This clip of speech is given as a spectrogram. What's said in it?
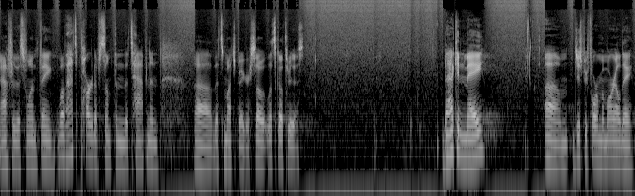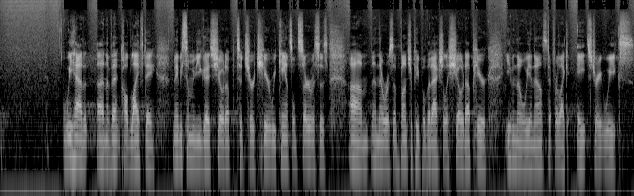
after this one thing. Well, that's part of something that's happening uh, that's much bigger. So let's go through this. back in May, um, just before Memorial Day, we had an event called Life Day. Maybe some of you guys showed up to church here. We canceled services, um, and there was a bunch of people that actually showed up here, even though we announced it for like eight straight weeks.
